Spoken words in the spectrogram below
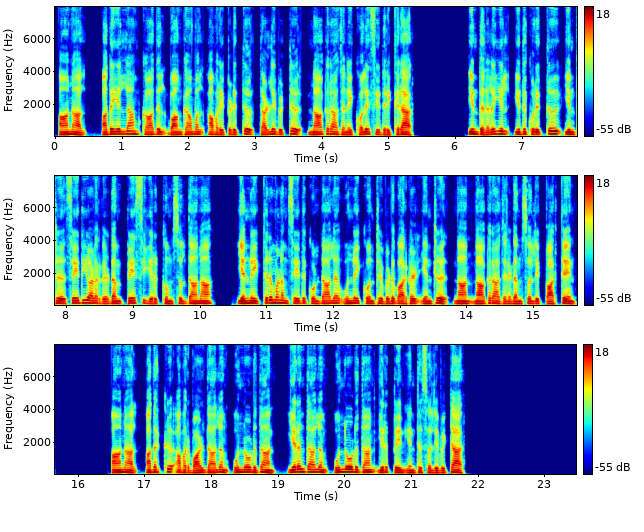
ஆனால் அதையெல்லாம் காதில் வாங்காமல் அவரை பிடித்து தள்ளிவிட்டு நாகராஜனை கொலை செய்திருக்கிறார். இந்த நிலையில் இது குறித்து இன்று செய்தியாளர்களிடம் பேசியிருக்கும் சுல்தானா என்னை திருமணம் செய்து கொண்டால உன்னை கொன்று விடுவார்கள் என்று நான் நாகராஜனிடம் சொல்லிப் பார்த்தேன். ஆனால் அதற்கு அவர் வாழ்ந்தாலும் உன்னோடுதான் இறந்தாலும் உன்னோடுதான் இருப்பேன் என்று சொல்லிவிட்டார்.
